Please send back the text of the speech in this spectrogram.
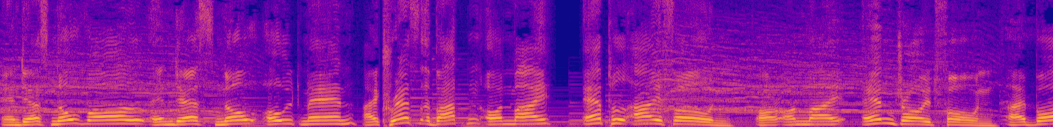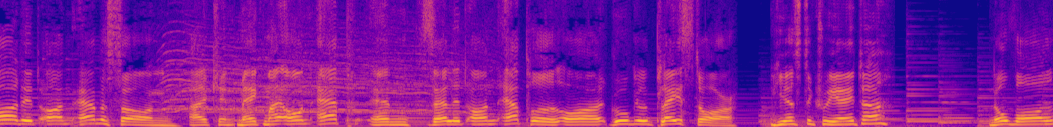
and there's no wall and there's no old man. I press a button on my Apple iPhone or on my Android phone. I bought it on Amazon. I can make my own app and sell it on Apple or Google Play Store. Here's the creator no wall,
